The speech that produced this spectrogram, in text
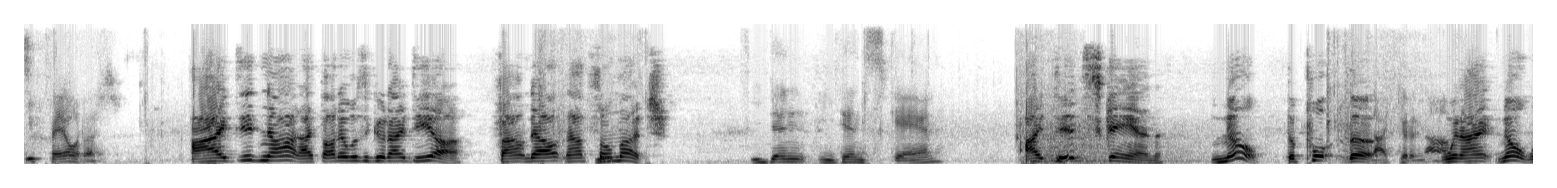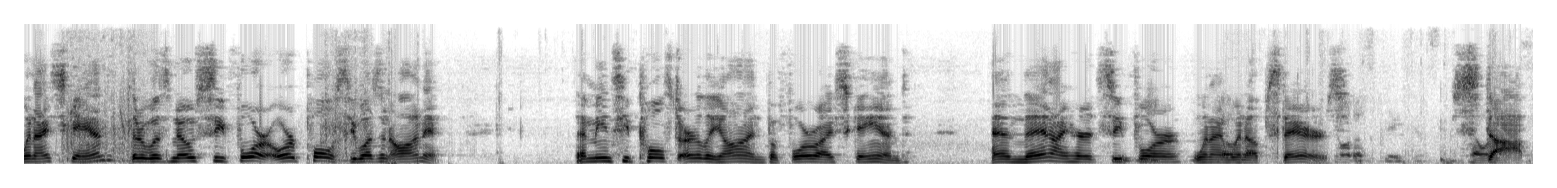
you failed us. I did not. I thought it was a good idea. Found out not so much. You didn't. You didn't scan. I did scan. No, the pull the Not good enough. when I no when I scanned there was no C4 or pulse. He wasn't on it. That means he pulsed early on before I scanned, and then I heard C4 when I went upstairs. Failed us, Gracious. You failed Stop.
